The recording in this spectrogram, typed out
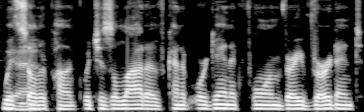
with yeah. solar punk which is a lot of kind of organic form very verdant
